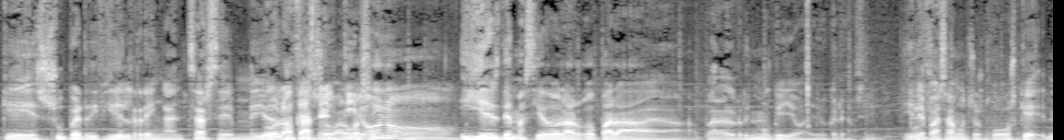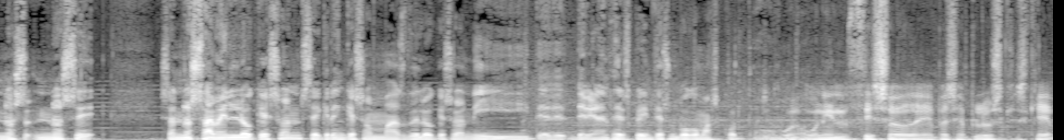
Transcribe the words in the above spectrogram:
que es súper difícil reengancharse en medio O de un caso o algo así. o. Y es demasiado largo para, para el ritmo que lleva, yo creo. Y le pasa a muchos juegos que no, no sé, o sea, no saben lo que son, se creen que son más de lo que son y de- de- deberían hacer experiencias un poco más cortas. Un, un inciso de PS Plus, que es que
